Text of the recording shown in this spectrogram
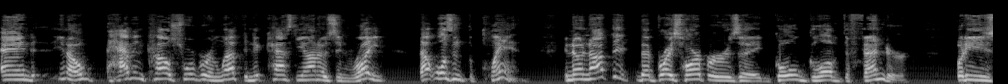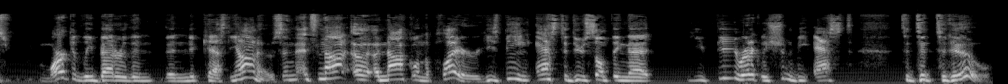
And, you know, having Kyle Schwarber in left and Nick Castellanos in right, that wasn't the plan. You know, not that, that Bryce Harper is a gold glove defender, but he's markedly better than than Nick Castellanos, and it's not a, a, knock on the player. He's being asked to do something that he theoretically shouldn't be asked to, to, to do.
